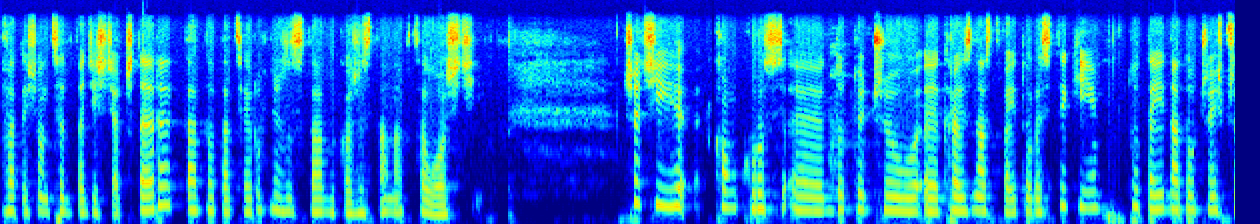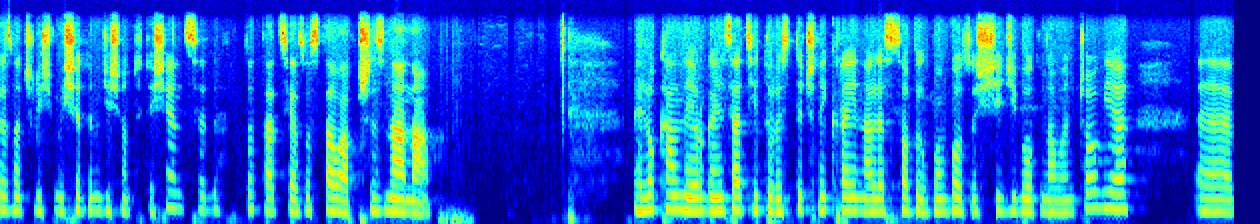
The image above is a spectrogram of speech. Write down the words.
2024. Ta dotacja również została wykorzystana w całości. Trzeci konkurs e, dotyczył e, krajoznawstwa i turystyki. Tutaj na tą część przeznaczyliśmy 70 tysięcy. Dotacja została przyznana lokalnej organizacji turystycznej Kraina Lesowych Wąwozu z siedzibą w Nałęczowie. E,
